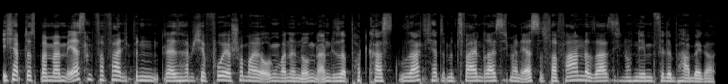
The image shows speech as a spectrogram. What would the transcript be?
ich habe das bei meinem ersten Verfahren, ich bin, das habe ich ja vorher schon mal irgendwann in irgendeinem dieser Podcasts gesagt, ich hatte mit 32 mein erstes Verfahren, da saß ich noch neben Philipp Habecker.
